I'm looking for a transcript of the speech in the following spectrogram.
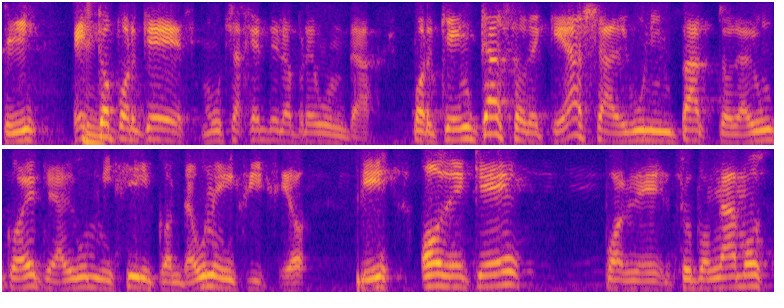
¿Sí? ¿Esto por qué es? Mucha gente lo pregunta porque en caso de que haya algún impacto de algún cohete, de algún misil contra un edificio, ¿sí? o de que, eh, supongamos,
